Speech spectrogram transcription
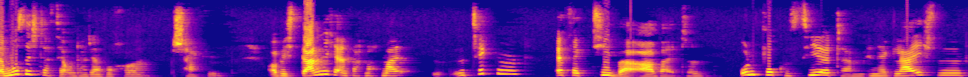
dann muss ich das ja unter der Woche schaffen. Ob ich dann nicht einfach noch mal einen Ticken effektiver arbeite und fokussierter in der gleichen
